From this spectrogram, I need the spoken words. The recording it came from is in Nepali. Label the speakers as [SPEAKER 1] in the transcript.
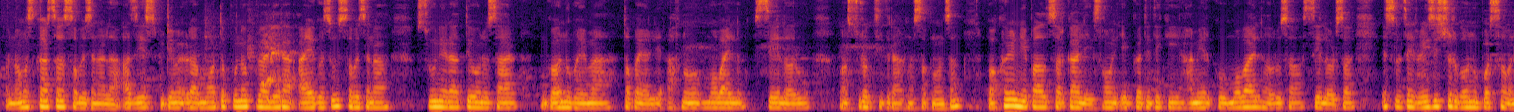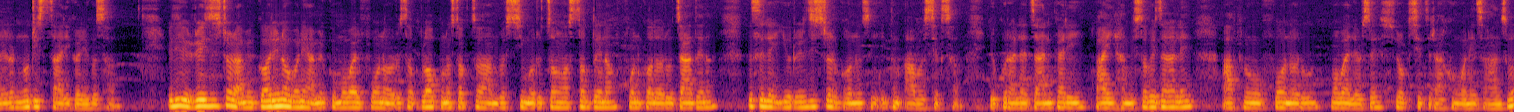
[SPEAKER 1] नमस्कार छ सबैजनालाई। आज यस भिडियोमा एउटा महत्त्वपूर्ण कुरा लिएर आएको छु। सबैजना सुनेर त्यो अनुसार गर्नुभएमा तपाईँहरूले आफ्नो मोबाइल सेलहरू सुरक्षित राख्न सक्नुहुन्छ। भर्खरै नेपाल सरकारले साउन एक गतेदेखि हामीहरूको मोबाइलहरू छ सेलहरू छ यसलाई चाहिँ रेजिस्टर गर्नुपर्छ भनेर नोटिस जारी गरेको छ। यदि रेजिस्टर हामी गरेनौँ भने हामीहरूको मोबाइल फोनहरू छ ब्लक हुनसक्छ हाम्रो सिमहरू चल्न सक्दैन फोन कलहरू जाँदैन। त्यसैले यो रेजिस्टर गर्नु चाहिँ एकदम आवश्यक छ। यो कुरालाई जानकारी पाइ हामी सबैजनाले आफ्नो फोनहरू मोबाइलहरू चाहिँ सुरक्षित राखौँ भन्ने चाहन्छु।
